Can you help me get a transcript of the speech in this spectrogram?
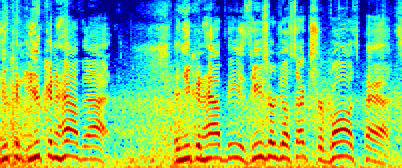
you can you can have that, and you can have these. These are just extra gauze pads.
